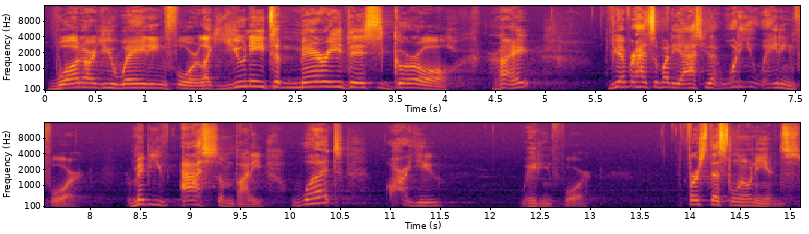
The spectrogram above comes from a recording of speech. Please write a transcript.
what are you waiting for? Like, you need to marry this girl, right? Have you ever had somebody ask you that? What are you waiting for? Or maybe you've asked somebody, what are you waiting for? First Thessalonians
